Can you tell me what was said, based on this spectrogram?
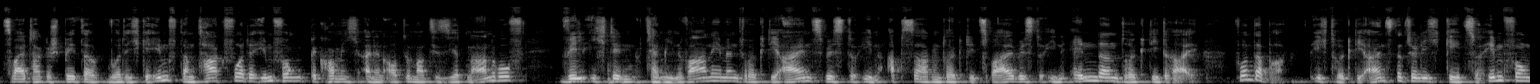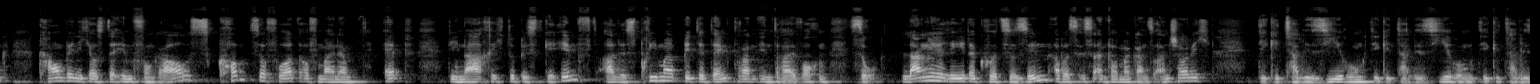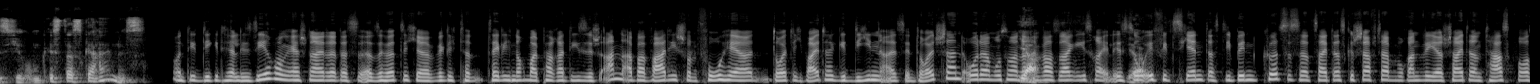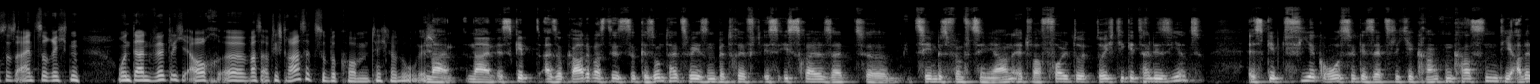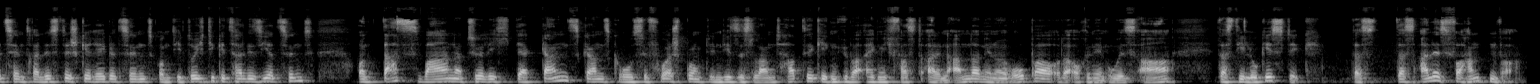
Zwei Tage später wurde ich geimpft. Am Tag vor der Impfung bekomme ich einen automatisierten Anruf. Will ich den Termin wahrnehmen, drück die 1. Willst du ihn absagen, drück die 2. Willst du ihn ändern, drück die 3. Wunderbar. Ich drücke die 1 natürlich, gehe zur Impfung. Kaum bin ich aus der Impfung raus, kommt sofort auf meiner App die Nachricht, du bist geimpft, alles prima, bitte denk dran, in drei Wochen. So, lange Rede, kurzer Sinn, aber es ist einfach mal ganz anschaulich. Digitalisierung, Digitalisierung, Digitalisierung ist das Geheimnis. Und die Digitalisierung, Herr Schneider, das also hört sich ja wirklich tatsächlich nochmal paradiesisch an, aber war die schon vorher deutlich weiter gediehen als in Deutschland? Oder muss man ja. einfach sagen, Israel ist ja. so effizient, dass die binnen kürzester Zeit das geschafft haben, woran wir ja scheitern, Taskforces einzurichten und dann wirklich auch äh, was auf die Straße zu bekommen, technologisch? Nein, nein, es gibt, also gerade was das Gesundheitswesen betrifft, ist Israel seit äh, 10 bis 15 Jahren etwa voll durchdigitalisiert. Es gibt vier große gesetzliche Krankenkassen, die alle zentralistisch geregelt sind und die durchdigitalisiert sind. Und das war natürlich der ganz, ganz große Vorsprung, den dieses Land hatte gegenüber eigentlich fast allen anderen in Europa oder auch in den USA, dass die Logistik, dass das alles vorhanden war.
